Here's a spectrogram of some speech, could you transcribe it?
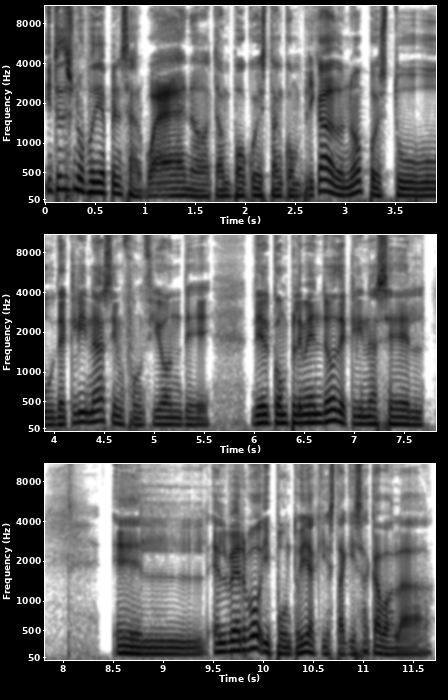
Entonces uno podría pensar, bueno, tampoco es tan complicado, ¿no? Pues tú declinas en función de, del complemento, declinas el, el, el, verbo y punto. Y aquí está, aquí se acaba la,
